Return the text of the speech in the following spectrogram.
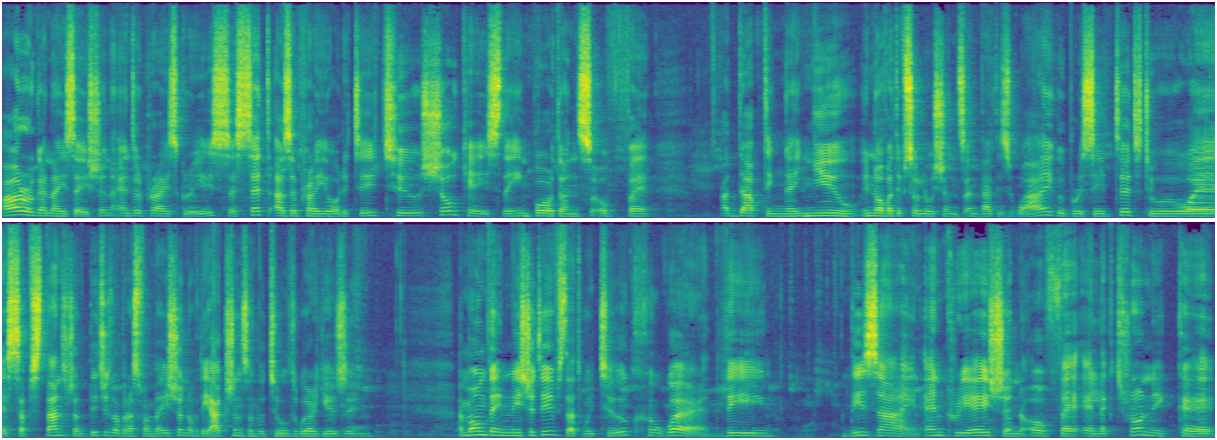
Our organization, Enterprise Greece, set as a priority to showcase the importance of uh, adapting uh, new innovative solutions, and that is why we proceeded to a substantial digital transformation of the actions and the tools we are using. Among the initiatives that we took were the design and creation of uh, electronic uh,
